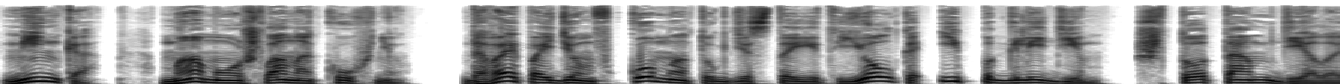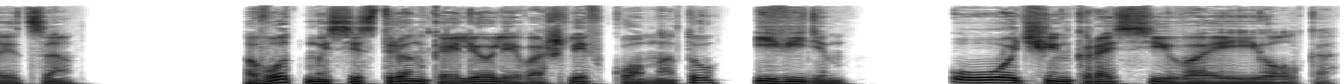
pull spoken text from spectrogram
«Минька, мама ушла на кухню. Давай пойдем в комнату, где стоит елка, и поглядим, что там делается». Вот мы с сестренкой Лёлей вошли в комнату и видим, очень красивая елка.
